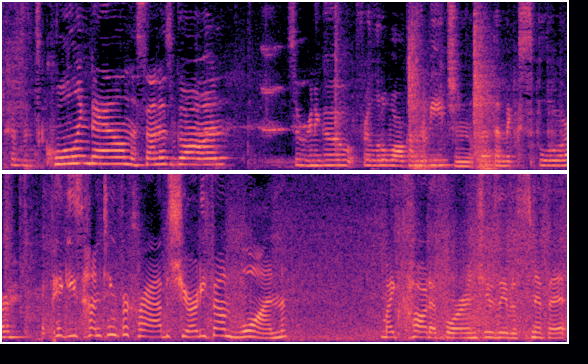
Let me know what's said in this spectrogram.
Because it's cooling down, the sun is gone. So we're gonna go for a little walk on the beach and let them explore. Piggy's hunting for crabs. She already found one. Mike caught it for her and she was able to sniff it.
